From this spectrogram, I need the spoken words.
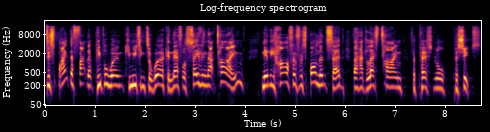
Despite the fact that people weren't commuting to work and therefore saving that time, nearly half of respondents said they had less time for personal pursuits.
